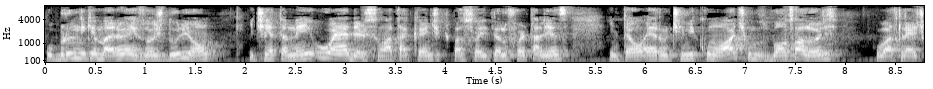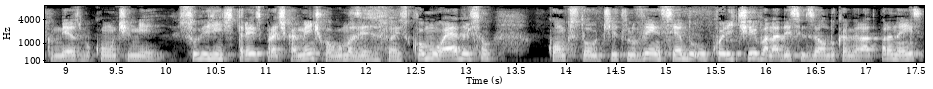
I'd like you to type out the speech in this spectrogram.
o Bruno Guimarães, hoje do Lyon, e tinha também o Ederson, atacante que passou aí pelo Fortaleza. Então era um time com ótimos, bons valores. O Atlético, mesmo com um time sub-23 praticamente, com algumas exceções, como o Ederson, conquistou o título vencendo o Coritiba na decisão do Campeonato Paranense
